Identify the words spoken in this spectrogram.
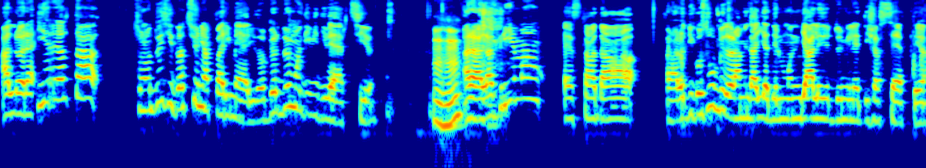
Allora, in realtà sono due situazioni a pari merito per due motivi diversi. Mm-hmm. Allora, la prima è stata, allora, lo dico subito, la medaglia del mondiale del 2017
